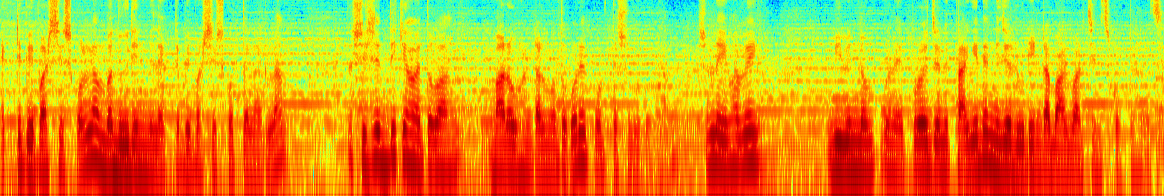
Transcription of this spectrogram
একটি পেপার শেষ করলাম বা দুই দিন মিলে একটা পেপার শেষ করতে লাগলাম। তো শেষের দিকে হয়তো বা বারো ঘণ্টার মতো করে পড়তে শুরু করলাম। আসলে এইভাবেই বিভিন্ন মানে প্রয়োজনের তাগিদে নিজের রুটিনটা বারবার চেঞ্জ করতে হয়েছে।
